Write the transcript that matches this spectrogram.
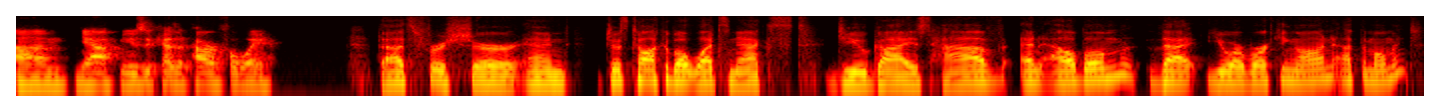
um, yeah, music has a powerful way. That's for sure. And just talk about what's next. Do you guys have an album that you are working on at the moment?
